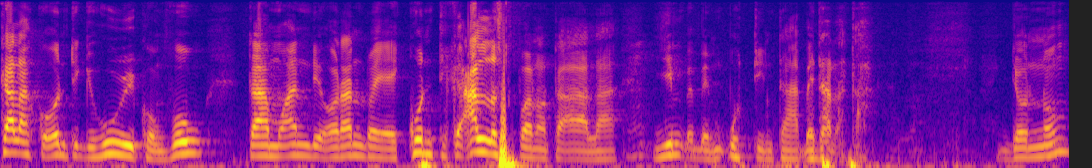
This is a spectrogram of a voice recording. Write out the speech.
kala ko on tigi huuwi kon fof ta mo anndi o ranndoya e konti ko allah subahanahu wa taala yimɓe ɓen ɓuttinta ɓe daɗata. Jooni noon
